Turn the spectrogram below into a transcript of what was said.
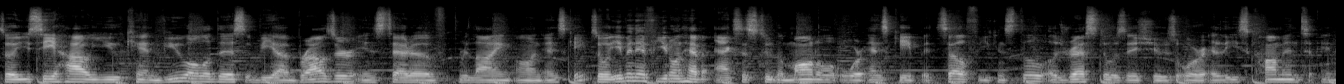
So you see how you can view all of this via browser instead of relying on Enscape. So even if you don't have access to the model or Enscape itself, you can still address those issues or at least comment and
